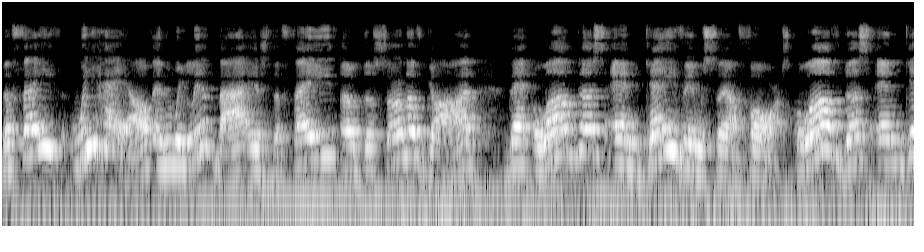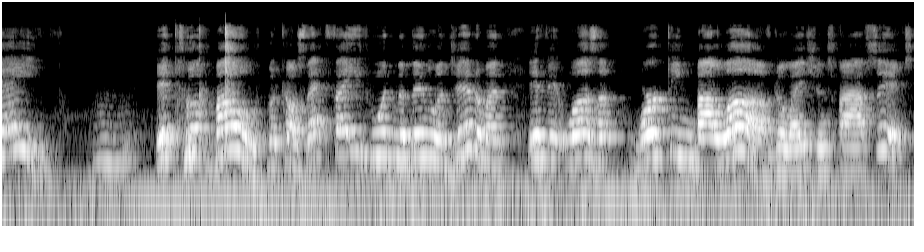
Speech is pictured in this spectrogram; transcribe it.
the faith we have and we live by is the faith of the Son of God that loved us and gave Himself for us. Loved us and gave. Mm-hmm. It took both because that faith wouldn't have been legitimate if it wasn't working by love, Galatians 5 6.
